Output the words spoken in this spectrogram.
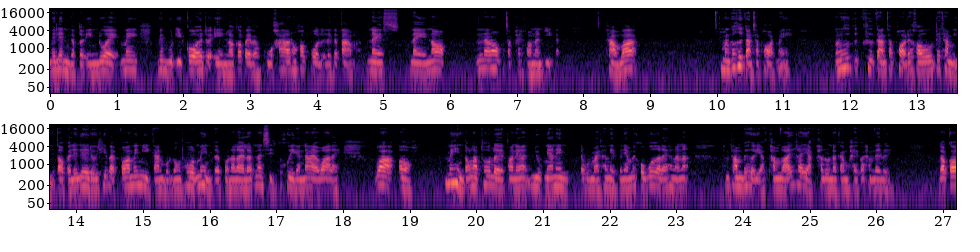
ไม่เล่นกับตัวเองด้วย ไม่ไม่บูตอีโก้ให้ตัวเอง แล้วก็ไปแบบขู่ฆ่าทั้งครอบครัวหรืออะไรก็ตาม ในในนอกนอกจากแพลตฟอร์มนั้นอีกอะถามว่า มันก็คือการซัพพอร์ตไหม มันก็คือการซัพพอร์ตให้เขาได้ทำอย่างนี้ต่อไปเรื่อยๆ โดยที่แบบว่าไม่มีการบทลงโทษไม่เห็นเกิดผลอะไรแล้วนาสิตก็คุยกันได้ว่าอะไร ว่าอ๋อไม่เห็นต้องรับโทษเลย ตอนนี้ยุคนี้ในกฎหมายทางเน็ตมันยังไม่ cover อะไรทั้งนั้นอะทำทำไปเถอะอยากทำร้ายใครอยากทารุณกรรมใครก็ทำได้เลย แล้วก็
